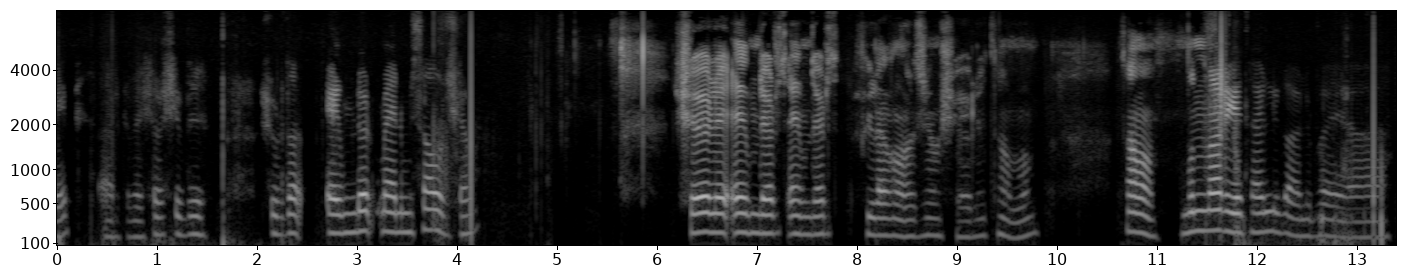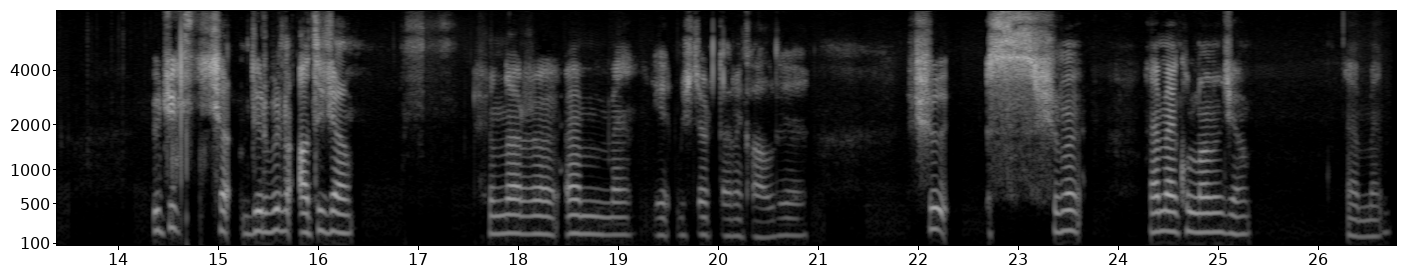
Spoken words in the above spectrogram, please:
Hep arkadaşlar. Şimdi şurada M4 mermisi alacağım. Şöyle M4 M4 falan alacağım şöyle tamam. Tamam. Bunlar yeterli galiba ya. 3x ça- dürbün atacağım. Şunlar hemen 74 tane kaldı. Şu şunu hemen kullanacağım. Hemen.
